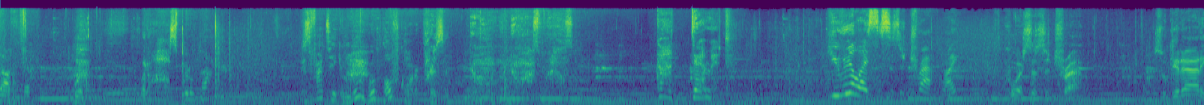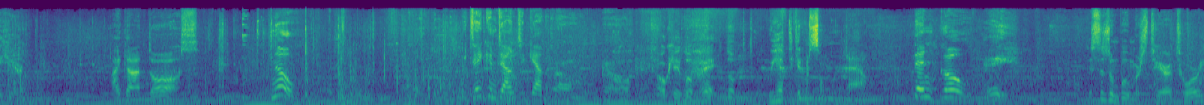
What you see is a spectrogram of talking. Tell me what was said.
Doctor. What? What, a hospital doctor? Because if I take him in, we're both going to prison. No, no hospitals. God damn it. You realize this is a trap, right? Of course it's a trap. So get out of here. I got Dawes. No. We take him down together. Oh, okay. Okay, look, hey, look. We have to get him somewhere now. Then go. Hey, this isn't Boomer's territory.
